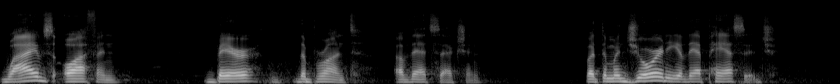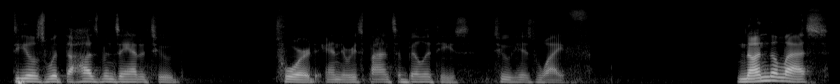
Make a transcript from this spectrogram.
Wives often bear the brunt of that section, but the majority of that passage deals with the husband's attitude toward and the responsibilities to his wife. Nonetheless,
